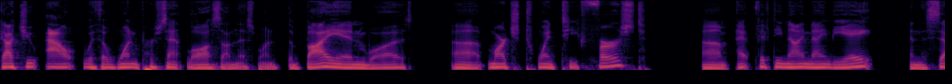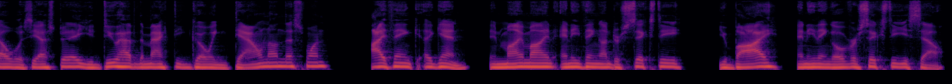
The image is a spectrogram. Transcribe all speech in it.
got you out with a 1% loss on this one. The buy in was uh, March 21st um, at 59.98, and the sell was yesterday. You do have the MACD going down on this one. I think, again, in my mind, anything under 60, you buy, anything over 60, you sell.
